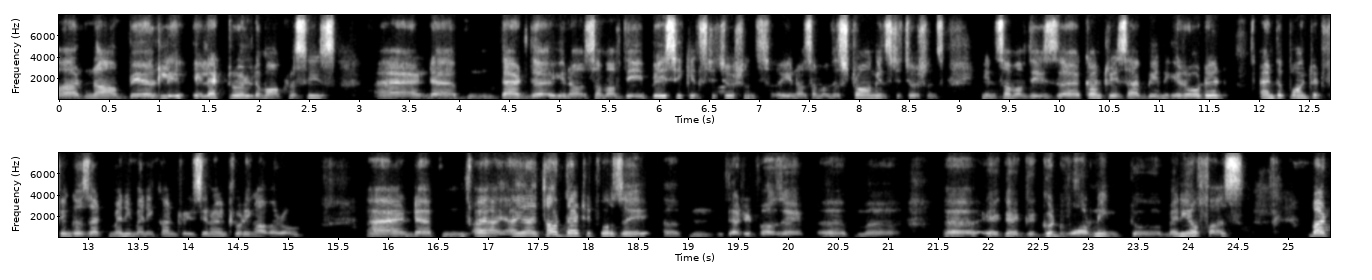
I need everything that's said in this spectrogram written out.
are now barely electoral democracies and uh, that the you know some of the basic institutions you know some of the strong institutions in some of these uh, countries have been eroded and the pointed fingers at many many countries you know including our own. And uh, I, I, I, thought that it was a uh, that it was a, um, uh, a, a, good warning to many of us. But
